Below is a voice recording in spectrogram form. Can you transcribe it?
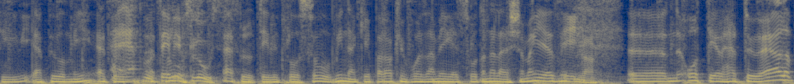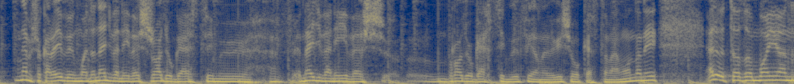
TV, Apple mi? Apple TV Plus. Apple TV Plus. Ú, mindenképpen rakjunk hozzá még egy szót, ne lehessen megjegyezni. Így van. Ö, ott érhető el. Nem sokára jövünk majd a 40 éves ragyogás című 40 éves ragyogás című filmről is jól kezdtem el mondani. Előtte azonban jön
